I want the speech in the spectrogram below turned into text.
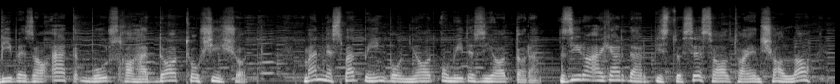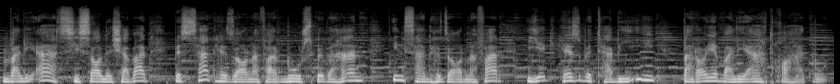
بیبزاعت بورس خواهد داد توشیح شد. من نسبت به این بنیاد امید زیاد دارم. زیرا اگر در 23 سال تا انشالله ولیعهد سی ساله شود به 100 هزار نفر بورس بدهند این 100 هزار نفر یک حزب طبیعی برای ولیعهد خواهد بود.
